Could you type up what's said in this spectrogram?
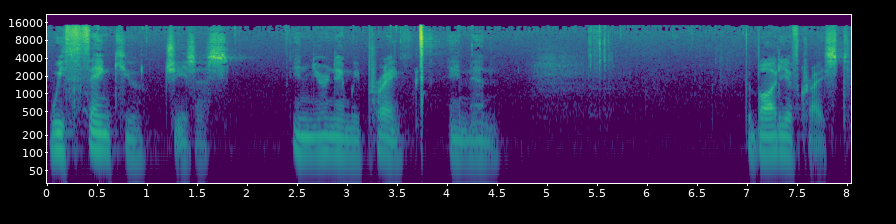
We thank you, Jesus. In your name we pray. Amen. The body of Christ.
